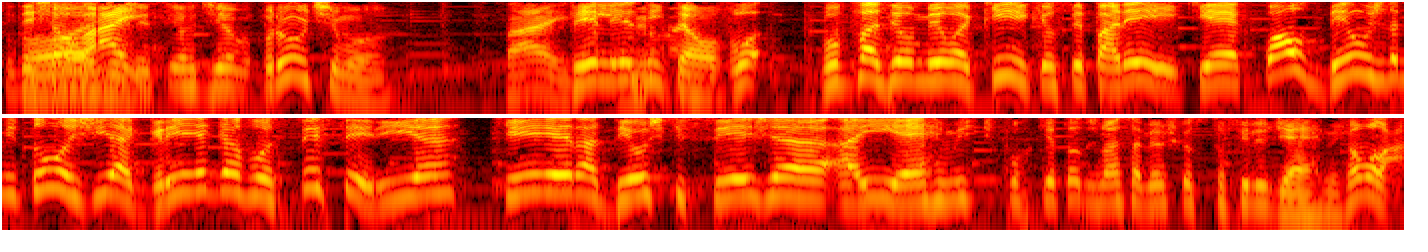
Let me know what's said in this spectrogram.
E deixar Pode. o senhor Diego por último? Vai. Beleza, então. Vou, vou fazer o meu aqui, que eu separei, que é qual deus da mitologia grega você seria, queira Deus que seja aí Hermes, porque todos nós sabemos que eu sou filho de Hermes. Vamos lá.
